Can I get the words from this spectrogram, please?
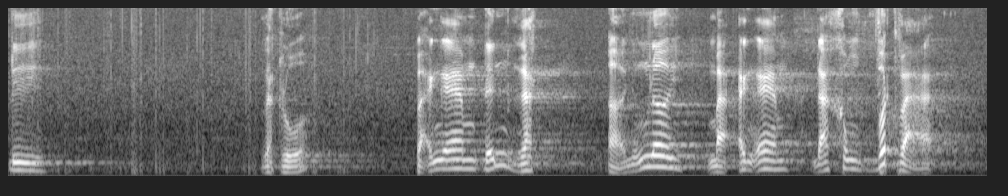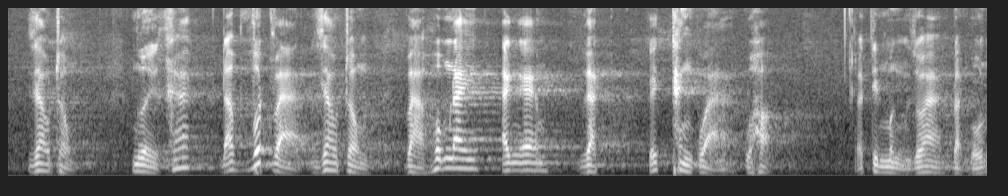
đi gặt lúa và anh em đến gặt ở những nơi mà anh em đã không vất vả gieo trồng người khác đã vất vả gieo trồng và hôm nay anh em gặt cái thành quả của họ. Và tin mừng Gioan đoạn 4.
